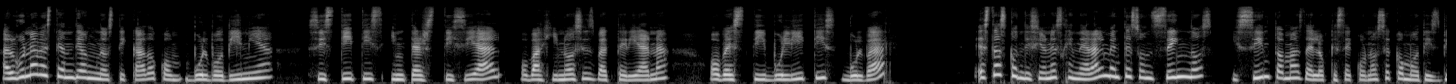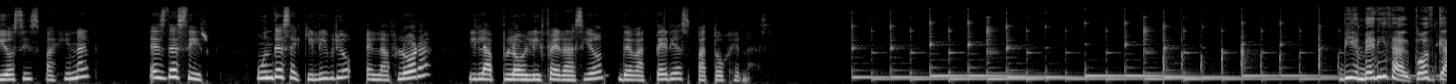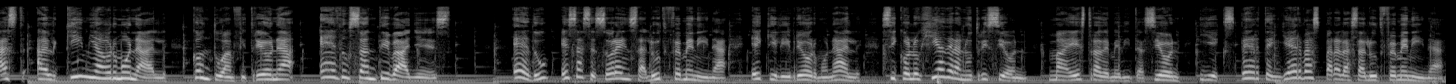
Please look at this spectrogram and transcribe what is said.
¿Alguna vez te han diagnosticado con vulvodinia, cistitis intersticial o vaginosis bacteriana o vestibulitis vulvar? Estas condiciones generalmente son signos y síntomas de lo que se conoce como disbiosis vaginal es decir, un desequilibrio en la flora y la proliferación de bacterias patógenas. Bienvenida al podcast Alquimia Hormonal con tu anfitriona Edu Santibáñez. Edu es asesora en salud femenina, equilibrio hormonal, psicología de la nutrición, maestra de meditación y experta en hierbas para la salud femenina.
